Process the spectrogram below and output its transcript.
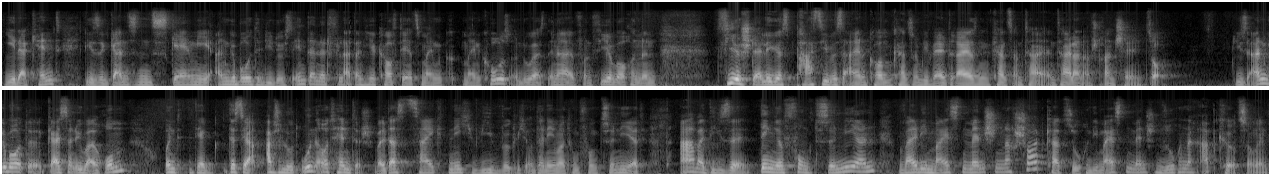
Jeder kennt diese ganzen scammy Angebote, die durchs Internet flattern. Hier kauft ihr jetzt meinen, meinen Kurs und du hast innerhalb von vier Wochen ein vierstelliges passives Einkommen, kannst um die Welt reisen, kannst in Thailand am Strand chillen. So. Diese Angebote geistern überall rum und der, das ist ja absolut unauthentisch, weil das zeigt nicht, wie wirklich Unternehmertum funktioniert. Aber diese Dinge funktionieren, weil die meisten Menschen nach Shortcuts suchen. Die meisten Menschen suchen nach Abkürzungen.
